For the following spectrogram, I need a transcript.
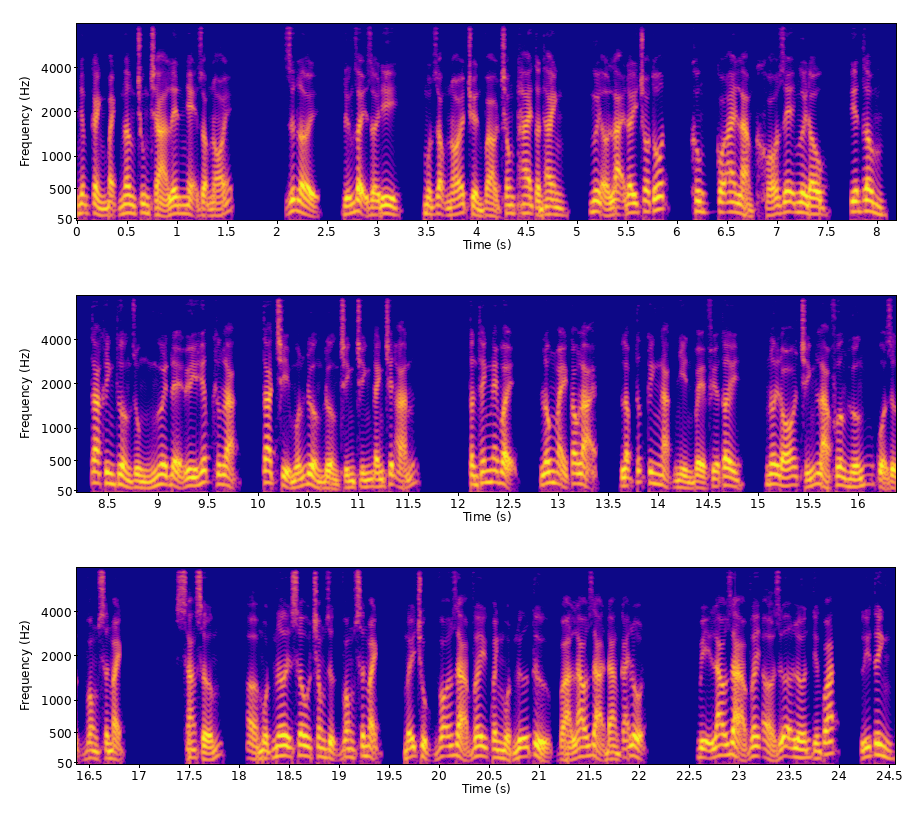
Nhâm cảnh bạch nâng trung trà lên nhẹ giọng nói. Dứt lời, đứng dậy rời đi, một giọng nói truyền vào trong thai tần thanh, ngươi ở lại đây cho tốt, không có ai làm khó dễ ngươi đâu. Yên tâm, ta khinh thường dùng ngươi để uy hiếp khương lạc, ta chỉ muốn đường đường chính chính đánh chết hắn. Tần thanh nghe vậy, lông mày cao lại, lập tức kinh ngạc nhìn về phía tây, nơi đó chính là phương hướng của rực vong sân mạch. Sáng sớm, ở một nơi sâu trong rực vong sân mạch, mấy chục võ giả vây quanh một nữ tử và lao giả đang cãi lộn bị lao giả vây ở giữa lớn tiếng quát, lý tinh,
